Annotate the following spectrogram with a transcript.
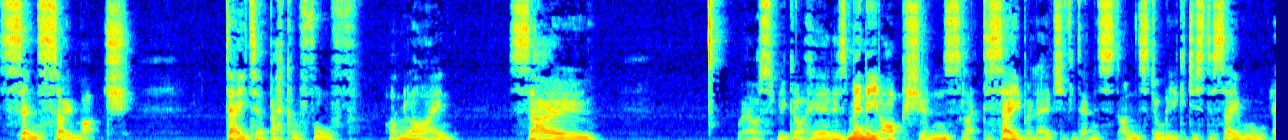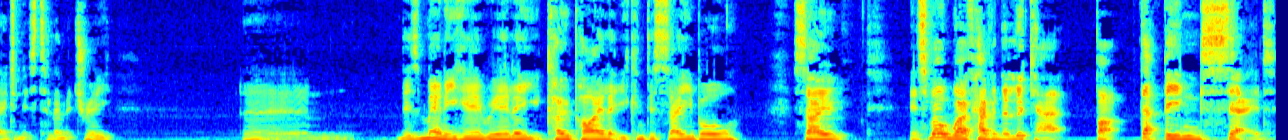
sends so much data back and forth online. So what else we got here? There's many options like disable Edge. If you don't uninstall it, you could just disable Edge and its telemetry. Um, there's many here really. Copilot you can disable. So it's well worth having a look at. But that being said,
